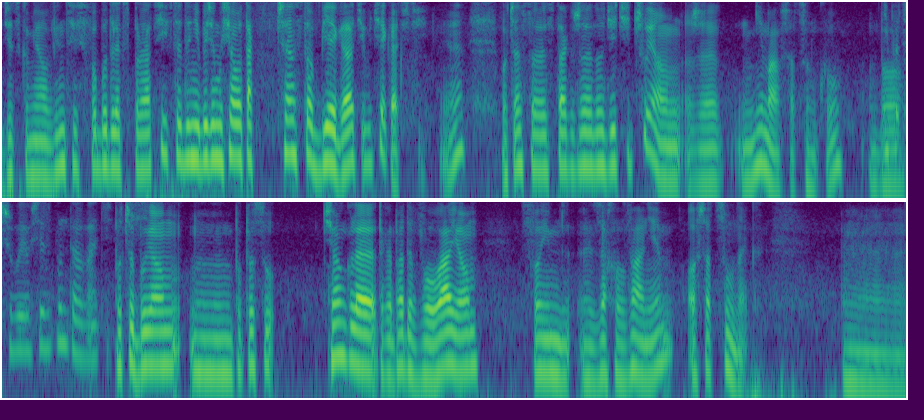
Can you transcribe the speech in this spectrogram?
dziecko miało więcej swobody eksploracji i wtedy nie będzie musiało tak często biegać i uciekać ci, nie? Bo często jest tak, że no, dzieci czują, że nie ma szacunku, I bo potrzebują się zbuntować. potrzebują mm, po prostu ciągle tak naprawdę wołają swoim e, zachowaniem o szacunek. E,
